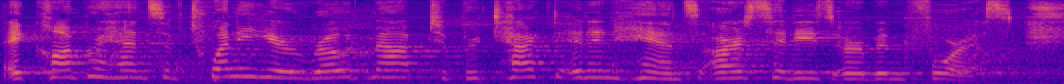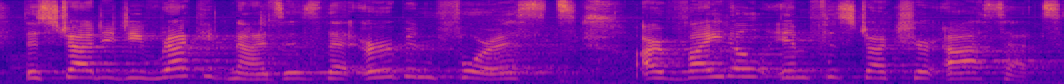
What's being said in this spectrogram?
a comprehensive 20-year roadmap to protect and enhance our city's urban forest. The strategy recognizes that urban forests are vital infrastructure assets,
